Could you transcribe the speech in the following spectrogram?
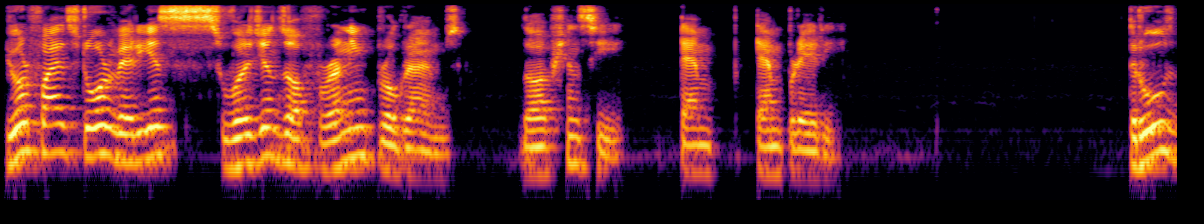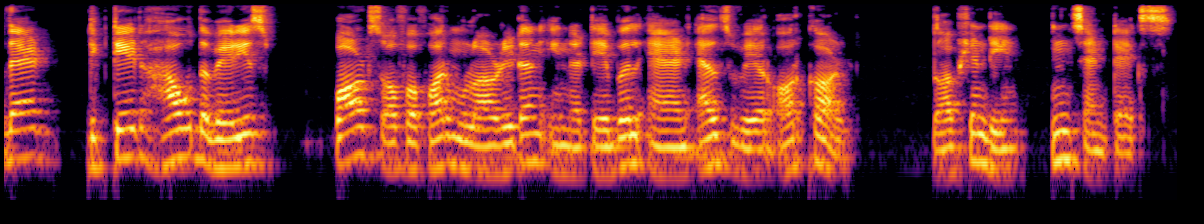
Your file store various versions of running programs. The option C temp temporary. The rules that dictate how the various parts of a formula are written in a table and elsewhere are called. The option D in syntax.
